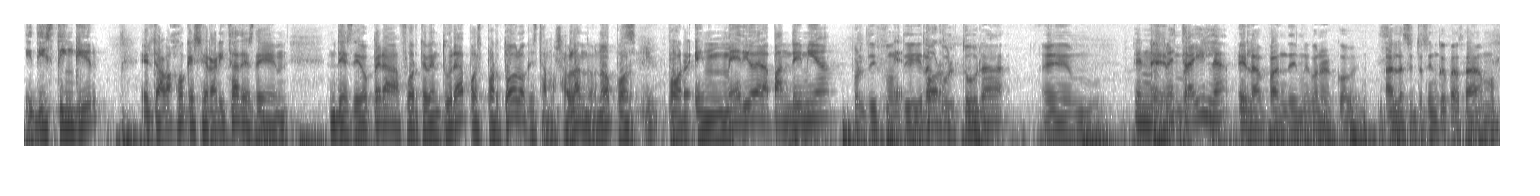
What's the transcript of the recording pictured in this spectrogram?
y distinguir el trabajo que se realiza desde, desde Ópera Fuerteventura, pues por todo lo que estamos hablando, ¿no? Por, por en medio de la pandemia. por difundir eh, la por- cultura em, En nuestra isla. En la pandemia con el COVID, a la situación que pasábamos.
